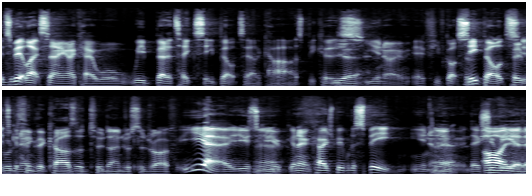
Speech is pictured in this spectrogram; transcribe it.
It's a bit like saying, okay, well, we better take seatbelts out of cars because, Yeah. you know, if you've got seatbelts, People going think that cars are too dangerous to drive. Yeah, you, Yeah. you're going to encourage people to speed. You know, Yeah. there should Oh, be a,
